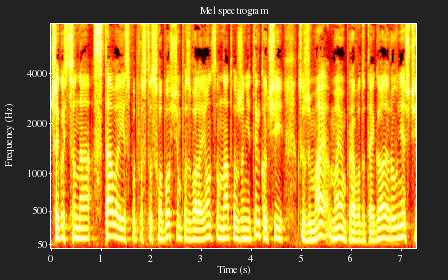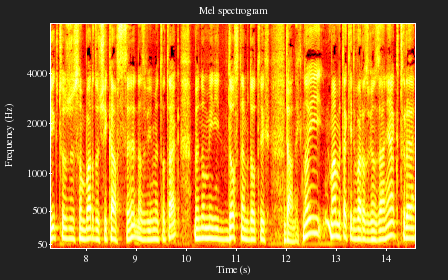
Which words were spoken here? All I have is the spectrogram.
czegoś, co na stałe jest po prostu słabością pozwalającą na to, że nie tylko ci, którzy ma, mają prawo do tego, ale również ci, którzy są bardzo ciekawscy, nazwijmy to tak, będą mieli dostęp do tych danych. No i mamy takie dwa rozwiązania, które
